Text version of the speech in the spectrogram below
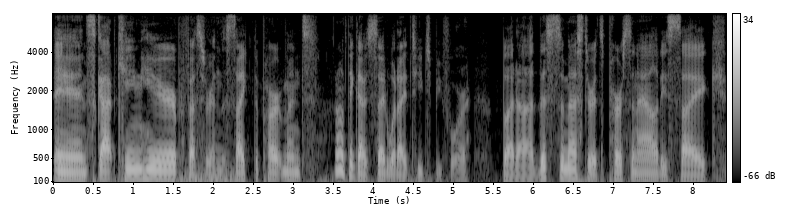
And Scott King here, professor in the psych department. I don't think I've said what I teach before, but uh, this semester it's personality psych,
